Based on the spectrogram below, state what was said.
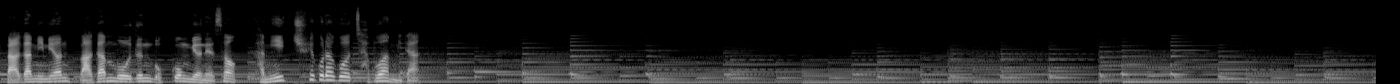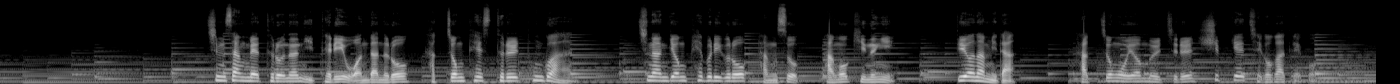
마감이면 마감 모든 목공면에서 감이 최고라고 자부합니다. 침상 매트로는 이태리 원단으로 각종 테스트를 통과한 친환경 패브릭으로 방수, 방호 기능이 뛰어납니다. 각종 오염 물질을 쉽게 제거가 되고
